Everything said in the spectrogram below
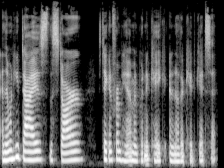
And then when he dies, the star is taken from him and put in a cake, and another kid gets it.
